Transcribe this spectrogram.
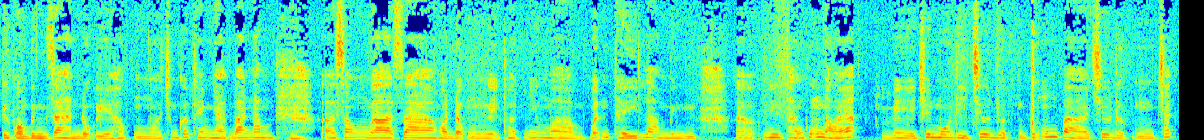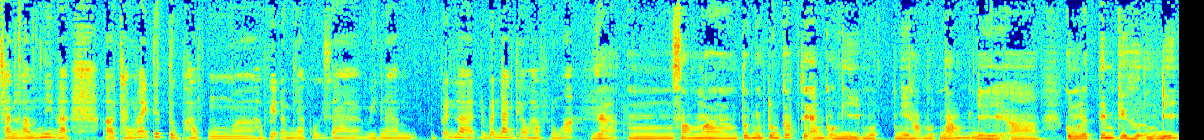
từ Quảng Bình ra Hà Nội học uh, trung cấp thanh nhạc 3 năm. Dạ. uh, xong uh, ra hoạt động nghệ thuật nhưng mà vẫn thấy là mình uh, như Thắng cũng nói á về chuyên môn thì chưa được vững và chưa được chắc chắn lắm nên là uh, Thắng lại tiếp tục học uh, học viện âm nhạc quốc gia Việt Nam vẫn là vẫn đang theo học đúng không ạ? Dạ, um, xong uh, tốt nghiệp trung cấp thì em có nghỉ một nghỉ học một năm để uh, cùng là tìm cái hướng đi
